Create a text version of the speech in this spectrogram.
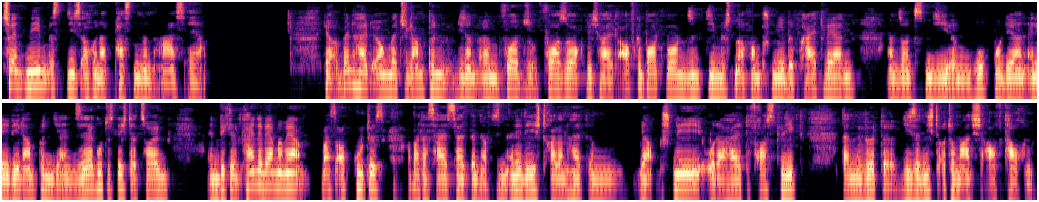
Zu entnehmen ist dies auch in der passenden ASR. Ja, wenn halt irgendwelche Lampen, die dann ähm, vor, vorsorglich halt aufgebaut worden sind, die müssen auch vom Schnee befreit werden. Ansonsten die ähm, hochmodernen LED-Lampen, die ein sehr gutes Licht erzeugen, entwickeln keine Wärme mehr, was auch gut ist. Aber das heißt halt, wenn auf diesen LED-Strahlern halt ähm, ja, Schnee oder halt Frost liegt, dann wird äh, diese nicht automatisch auftauchen.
